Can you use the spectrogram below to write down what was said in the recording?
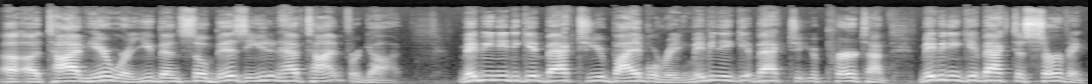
a, a time here where you've been so busy you didn't have time for God. Maybe you need to get back to your Bible reading. Maybe you need to get back to your prayer time. Maybe you need to get back to serving.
